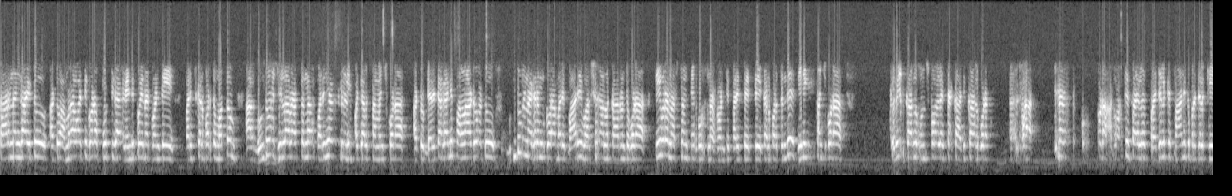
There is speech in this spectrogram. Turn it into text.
కారణంగా ఇటు అటు అమరావతి కూడా పూర్తిగా నిండిపోయినటువంటి పరిస్థితి కనపడుతూ మొత్తం ఆ గుంటూరు జిల్లా వ్యాప్తంగా పదిహేడు నేపథ్యాలకు సంబంధించి కూడా అటు డెల్టా గాని పల్నాడు అటు గుంటూరు నగరం కూడా మరి భారీ వర్షాల కారణంతో కూడా తీవ్ర నష్టం చేకూరుతున్నటువంటి పరిస్థితి కనపడుతుంది. దీనికి సంబంధించి కూడా అధికారులు మున్సిపాలిటీ శాఖ అధికారులు కూడా కూడా అటు స్థాయిలో ప్రజలకి స్థానిక ప్రజలకి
